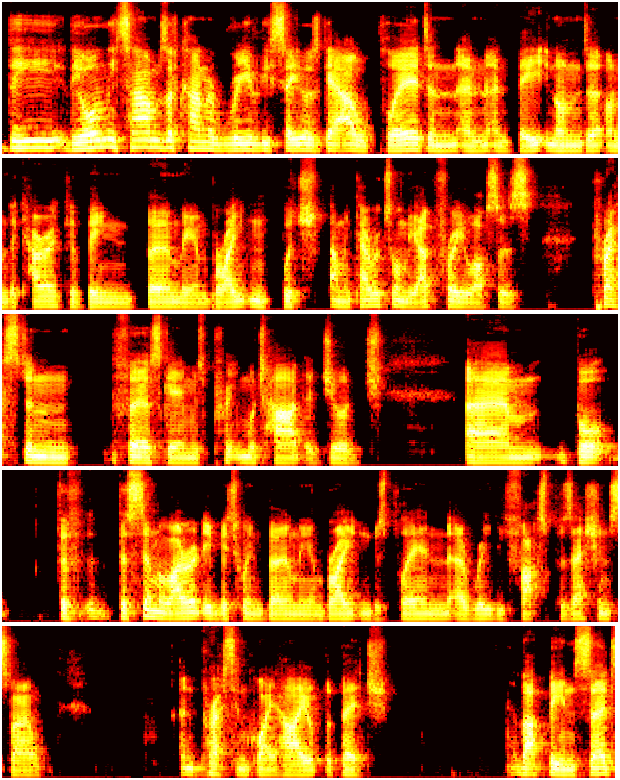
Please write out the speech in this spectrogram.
the the only times I've kind of really see us get outplayed and and, and beaten under under Carrick have been Burnley and Brighton, which I mean Carrick's only had three losses. Preston first game was pretty much hard to judge, um, but the the similarity between Burnley and Brighton was playing a really fast possession style and pressing quite high up the pitch. That being said,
